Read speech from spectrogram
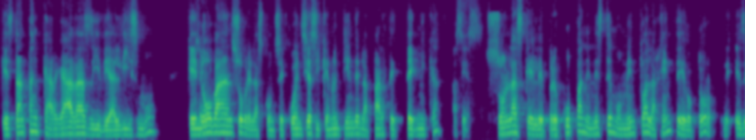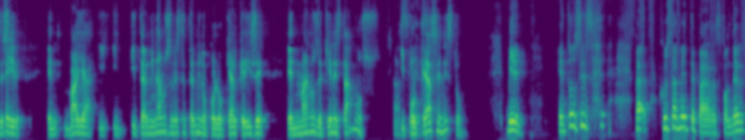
que están tan cargadas de idealismo, que no van sobre las consecuencias y que no entienden la parte técnica. Así es. Son las que le preocupan en este momento a la gente, doctor. E, es decir, en, vaya, y, terminamos en este término coloquial que dice, ¿en manos de quién estamos? ¿Y por qué hacen esto? Miren, entonces, justamente para responder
